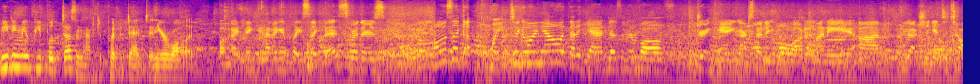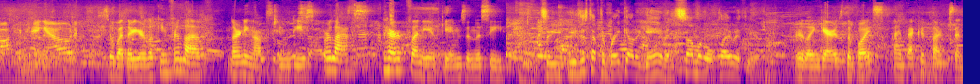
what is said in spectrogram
meeting new people doesn't have to put a dent in your wallet. I think having a place like this where there's almost like a point to going out that again doesn't involve drinking or spending a whole lot of money. Um, you actually get to talk and hang out. So whether you're looking for love, learning opportunities, or laughs, there are plenty of games in the sea. So you, you just have to break out a game and someone will play with you. For Langara's The Voice, I'm Becca Clarkson.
